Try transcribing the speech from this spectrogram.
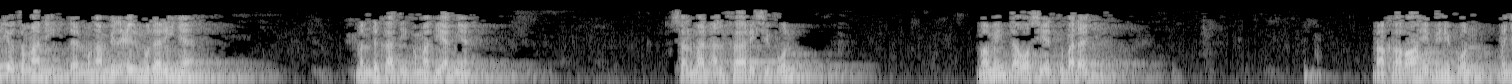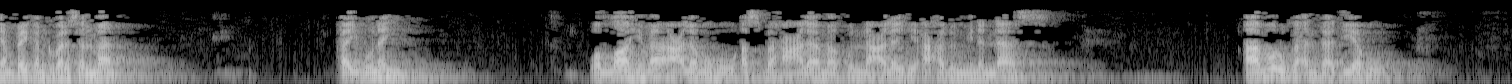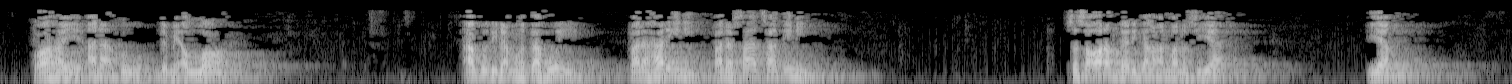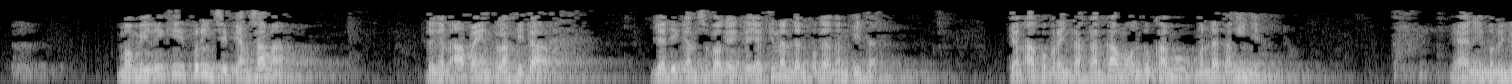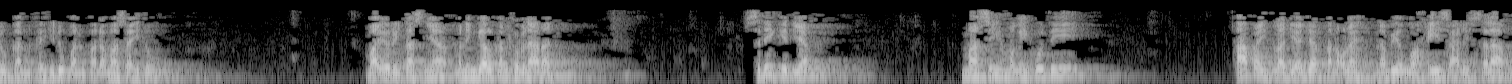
یا تم مغام مداری مند کا تین کو متیاں سلمان الفا ر ممینتا وسیعت کو بدائی راہبین پن میں پیکن خبر سلمان أي بني والله ما أعلمه أصبح على ما كنا عليه أحد من الناس آمرك أن تأتيه وهي أنا أكو دمي الله Aku tidak mengetahui pada hari ini, pada saat-saat ini, seseorang dari kalangan manusia yang memiliki prinsip yang sama, لیکن آپ انتلا کتا جدی کن صبح کھیت یا کنتا اندو خامو منڈا کنگی یا منجو ہرو پن پڑھو مائیوری تس منی کنکھ منگی کو آپ علی السلام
